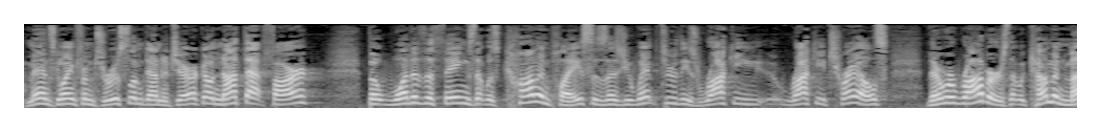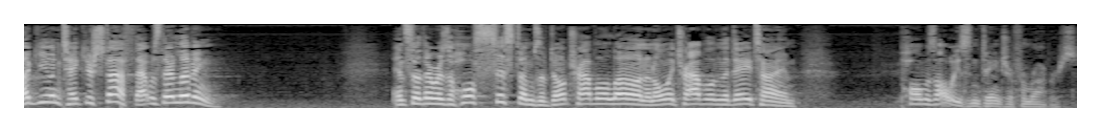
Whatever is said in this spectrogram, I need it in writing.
Man's going from Jerusalem down to Jericho, not that far. But one of the things that was commonplace is as you went through these rocky, rocky trails, there were robbers that would come and mug you and take your stuff. That was their living. And so there was a whole systems of don't travel alone and only travel in the daytime. Paul was always in danger from robbers.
